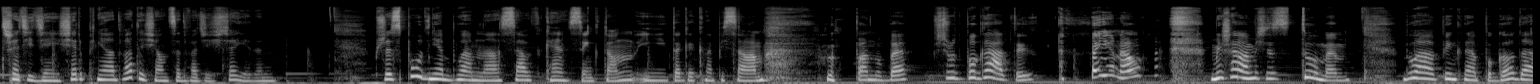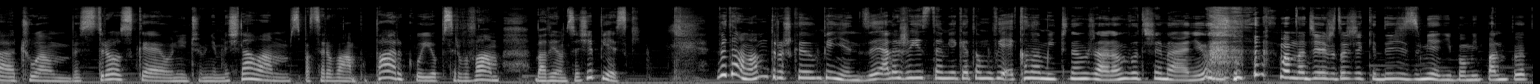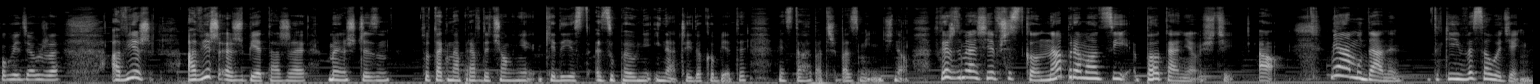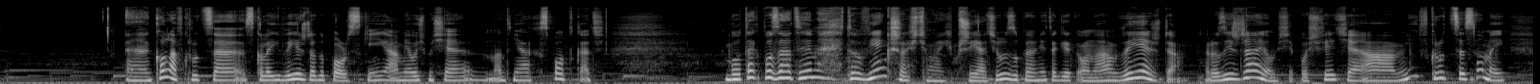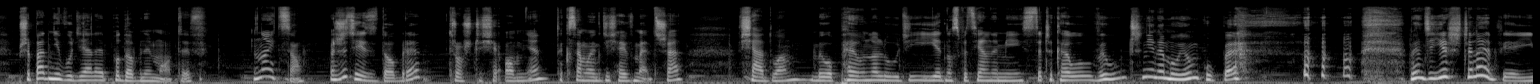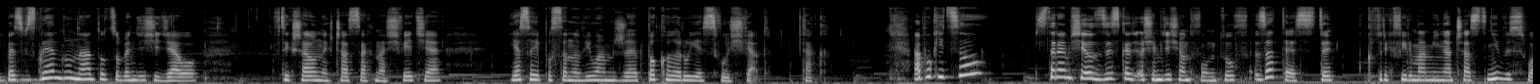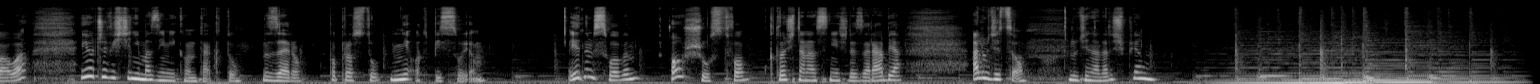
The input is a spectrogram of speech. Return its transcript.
trzeci dzień sierpnia 2021. Przez pół dnia byłam na South Kensington i tak jak napisałam panu B, wśród bogatych. You know, mieszałam się z tłumem. Była piękna pogoda, czułam beztroskę, o niczym nie myślałam, spacerowałam po parku i obserwowałam bawiące się pieski. Wydałam troszkę pieniędzy, ale że jestem, jak ja to mówię, ekonomiczną żoną w utrzymaniu. Mam nadzieję, że to się kiedyś zmieni, bo mi pan powiedział, że a wiesz, a wiesz Elżbieta, że mężczyzn to tak naprawdę ciągnie, kiedy jest zupełnie inaczej do kobiety, więc to chyba trzeba zmienić. No, w każdym razie wszystko na promocji po taniości. O, miałam udany, taki wesoły dzień. E, Kola wkrótce z kolei wyjeżdża do Polski, a miałyśmy się na dniach spotkać. Bo tak poza tym, to większość moich przyjaciół, zupełnie tak jak ona, wyjeżdża. Rozjeżdżają się po świecie, a mi wkrótce samej przypadnie w udziale podobny motyw. No i co? Życie jest dobre, troszczy się o mnie, tak samo jak dzisiaj w metrze. Wsiadłam, było pełno ludzi i jedno specjalne miejsce czekało wyłącznie na moją pupę. będzie jeszcze lepiej, bez względu na to, co będzie się działo w tych szalonych czasach na świecie. Ja sobie postanowiłam, że pokoloruję swój świat. Tak. A póki co staram się odzyskać 80 funtów za testy, których firma mi na czas nie wysłała i oczywiście nie ma z nimi kontaktu. Zero. Po prostu nie odpisują. Jednym słowem, oszustwo. Ktoś na nas nieźle zarabia, a ludzie co? Ludzie nadal śpią.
